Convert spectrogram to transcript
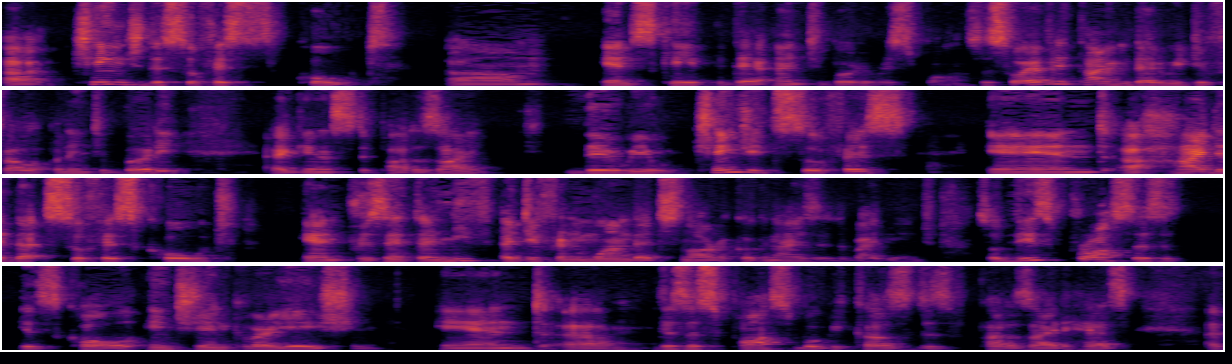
uh, change the surface coat um, and escape their antibody response. So every time that we develop an antibody against the parasite, they will change its surface and uh, hide that surface coat and present a, a, different one that's not recognized by the antigen. So this process is called antigenic variation. And um, this is possible because this parasite has a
